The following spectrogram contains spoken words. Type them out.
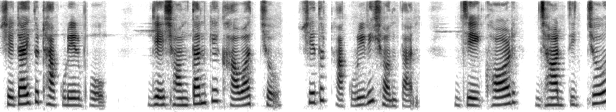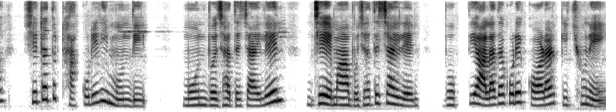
সেটাই তো ঠাকুরের ভোগ। যে সন্তানকে খাওয়াচ্ছ, সে তো ঠাকুরেরই সন্তান। যে ঘর ঝাঁট দিচ্ছ, সেটা তো ঠাকুরেরই মন্দির। মন বোঝাতে চাইলেন, যে মা বোঝাতে চাইলেন ভক্তি আলাদা করে করার কিছু নেই।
